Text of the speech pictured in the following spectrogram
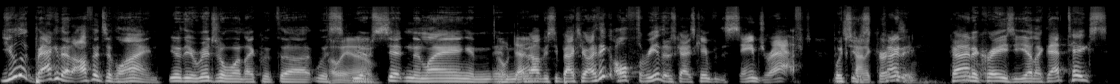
you look back at that offensive line, you know, the original one, like with uh with oh, yeah. you know Sitton and Lang and, and, and, obviously back here. I think all three of those guys came from the same draft, which is kind of crazy. kind of crazy. Yeah, like that takes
